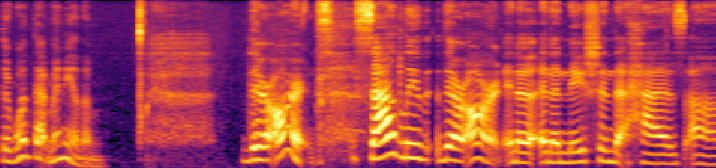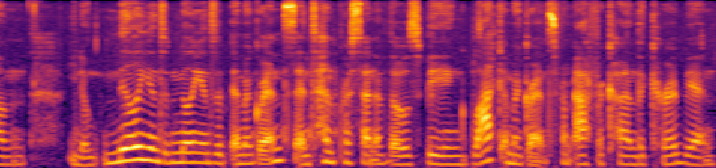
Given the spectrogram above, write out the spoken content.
there weren't that many of them. There aren't. Sadly, there aren't. In a, in a nation that has um, you know, millions and millions of immigrants and 10% of those being black immigrants from Africa and the Caribbean,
